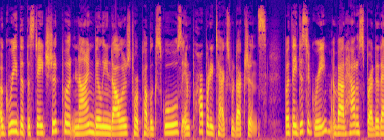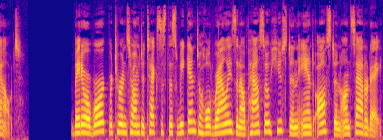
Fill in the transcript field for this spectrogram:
agreed that the state should put $9 billion toward public schools and property tax reductions. But they disagree about how to spread it out. Beto O'Rourke returns home to Texas this weekend to hold rallies in El Paso, Houston, and Austin on Saturday.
